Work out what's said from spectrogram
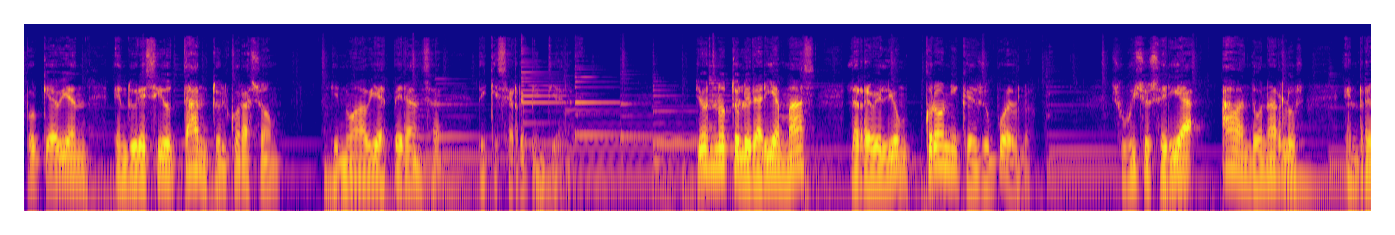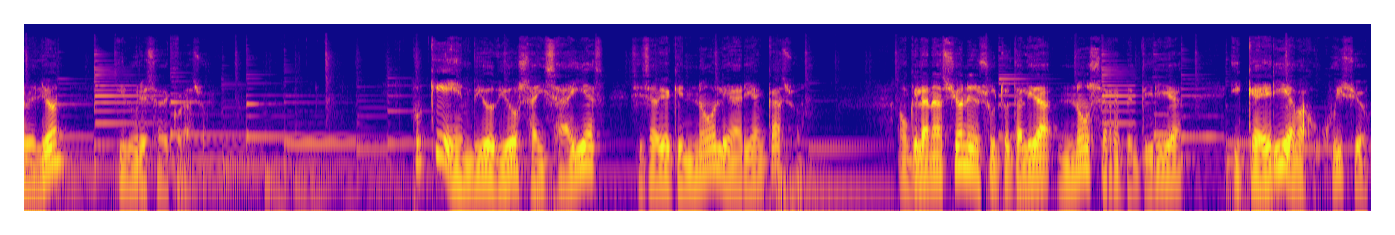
porque habían endurecido tanto el corazón que no había esperanza de que se arrepintiera. Dios no toleraría más la rebelión crónica de su pueblo. Su juicio sería abandonarlos en rebelión y dureza de corazón. ¿Por qué envió Dios a Isaías si sabía que no le harían caso? Aunque la nación en su totalidad no se arrepentiría y caería bajo juicio,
